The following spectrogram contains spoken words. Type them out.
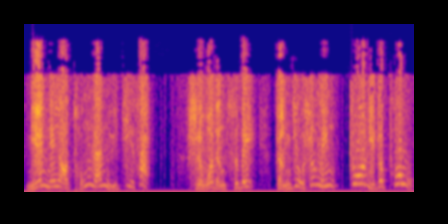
年年要童男女祭赛，是我等慈悲拯救生灵，捉你这泼物，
